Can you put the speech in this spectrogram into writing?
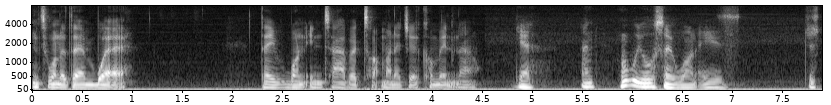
it's one of them where they want him to have a top manager come in now. Yeah. And what we also want is just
